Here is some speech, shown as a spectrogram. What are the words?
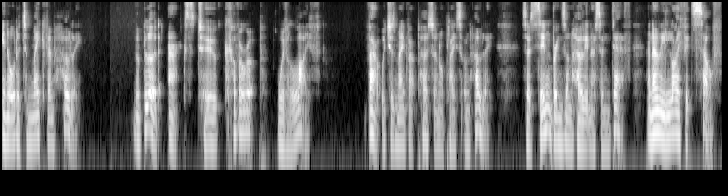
in order to make them holy. The blood acts to cover up with life that which has made that person or place unholy. So sin brings unholiness and death, and only life itself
